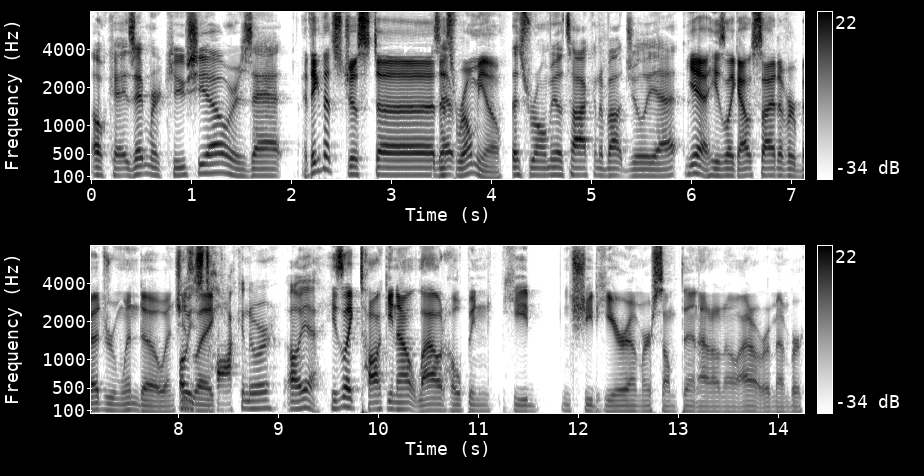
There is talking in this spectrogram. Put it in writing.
Okay, is that Mercutio or is that i think that's just uh that's that- romeo that's Romeo talking about Juliet? yeah he's like outside of her bedroom window and Oh, she's he's like talking to her. Oh yeah. he's like talking out loud hoping he'd she'd hear him or something i don't know i don't remember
